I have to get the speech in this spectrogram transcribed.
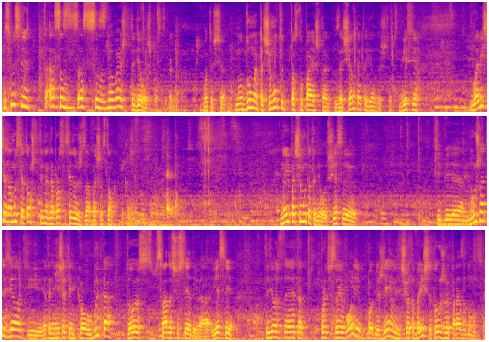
Ну, в смысле, осоз- осознавай, что ты делаешь просто как. Вот и все. Ну, думай, почему ты поступаешь так, зачем ты это делаешь, собственно. Если лови себя на мысли о том, что ты иногда просто следуешь за большинством, как сказал. Ну и почему ты это делаешь? Если тебе нужно это сделать, и это не несет тебе никакого убытка, то с радостью следуй. А если ты делаешь это против своей воли, по убеждениям или чего-то боишься, то уже пора задуматься.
